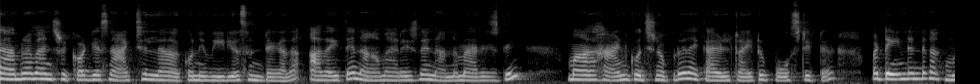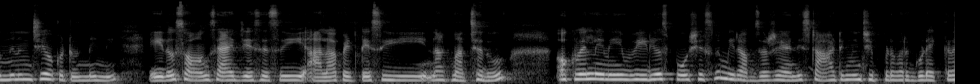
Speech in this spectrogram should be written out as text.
కెమెరామ్యాన్స్ రికార్డ్ చేసిన యాక్చువల్ కొన్ని వీడియోస్ ఉంటాయి కదా. అదైతే నా మ్యారేజ్ డే నాన్న మ్యారేజ్ మ్యారేజ్ది మా హ్యాండ్కి వచ్చినప్పుడు like I will try to post it but ఏంటంటే నాకు ముందు నుంచి ఒకటి ఉండింది. ఏదో సాంగ్స్ యాడ్ చేసేసి అలా పెట్టేసి నాకు నచ్చదు. ఒకవేళ నేను ఏ వీడియోస్ పోస్ట్ చేసినా మీరు అబ్జర్వ్ చేయండి. స్టార్టింగ్ నుంచి ఇప్పటి వరకు కూడా ఎక్కడ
